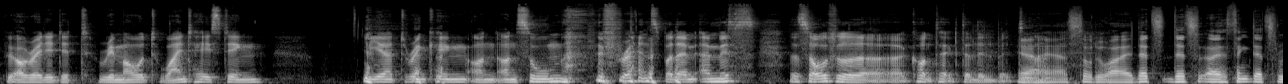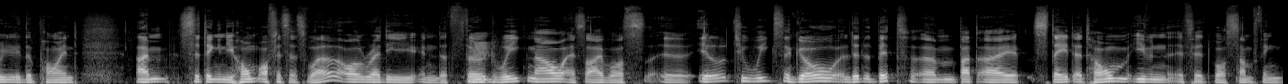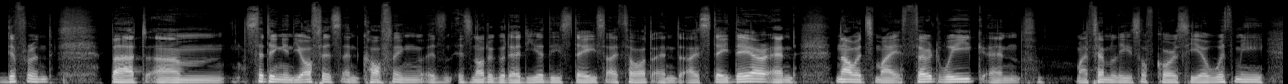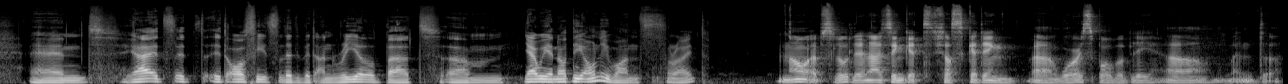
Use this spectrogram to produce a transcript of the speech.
we already did remote wine tasting beer drinking on on Zoom with friends, but I, I miss the social uh, contact a little bit. Yeah, yeah, so do I. That's that's. I think that's really the point. I'm sitting in the home office as well, already in the third mm. week now, as I was uh, ill two weeks ago, a little bit, um, but I stayed at home, even if it was something different. But um, sitting in the office and coughing is, is not a good idea these days, I thought, and I stayed there. And now it's my third week, and my family is of course here with me. And yeah it's it it all feels a little bit unreal but um, yeah we are not the only ones right? No absolutely. And i think it's just getting uh, worse probably. Uh, and uh,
